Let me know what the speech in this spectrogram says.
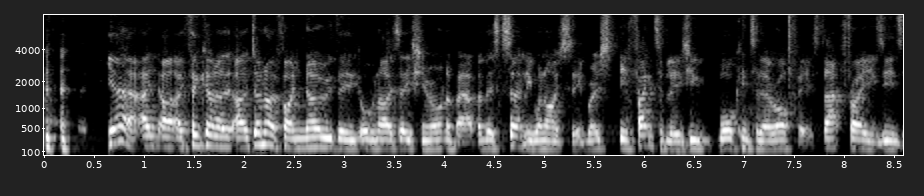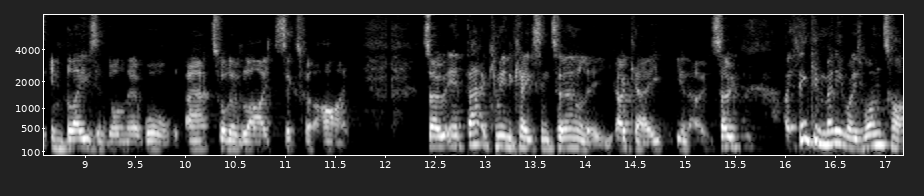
yeah, I, I think I, I, don't know if I know the organisation you're on about, but there's certainly one I've seen where it's effectively as you walk into their office, that phrase is emblazoned on their wall at sort of like six foot high. So it, that communicates internally. Okay, you know. So I think in many ways, one time,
